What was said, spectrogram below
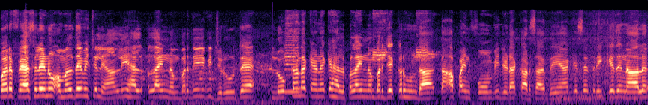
ਪਰ ਫੈਸਲੇ ਨੂੰ ਅਮਲ ਦੇ ਵਿੱਚ ਲਿਆਉਣ ਲਈ ਹੈਲਪਲਾਈਨ ਨੰਬਰ ਦੀ ਵੀ ਜ਼ਰੂਰਤ ਹੈ। ਲੋਕਾਂ ਦਾ ਕਹਿਣਾ ਹੈ ਕਿ ਹੈਲਪਲਾਈਨ ਨੰਬਰ ਜੇਕਰ ਹੁੰਦਾ ਤਾਂ ਆਪਾਂ ਇਨਫੋਰਮ ਵੀ ਜਿਹੜਾ ਕਰ ਸਕਦੇ ਹਾਂ। ਕਿਸੇ ਤਰੀਕੇ ਦੇ ਨਾਲ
